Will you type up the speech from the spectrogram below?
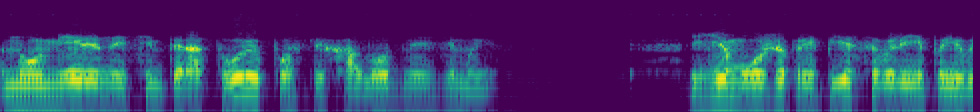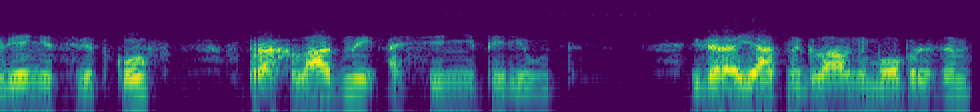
на умеренные температуры после холодной зимы. Ему же приписывали и появление цветков в прохладный осенний период – вероятно, главным образом,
